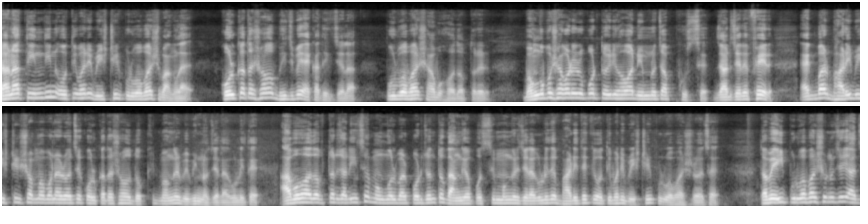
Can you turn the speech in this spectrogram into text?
টানা তিন দিন অতি ভারী বৃষ্টির পূর্বাভাস বাংলায়। কলকাতা সহ ভিজবে একাধিক জেলা। পূর্বাভাস আবহাওয়া দপ্তরের। বঙ্গোপসাগরের উপর তৈরি হওয়া নিম্নচাপ ফুসছে, যার জেরে ফের একবার ভারী বৃষ্টির সম্ভাবনা রয়েছে কলকাতা সহ দক্ষিণবঙ্গের বিভিন্ন জেলাগুলিতে। আবহাওয়া দপ্তর জানিয়েছে, মঙ্গলবার পর্যন্ত গাঙ্গেয় পশ্চিমবঙ্গের জেলাগুলিতে ভারী থেকে অতি ভারী বৃষ্টির পূর্বাভাস রয়েছে। তবে এই পূর্বাভাস অনুযায়ী আজ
